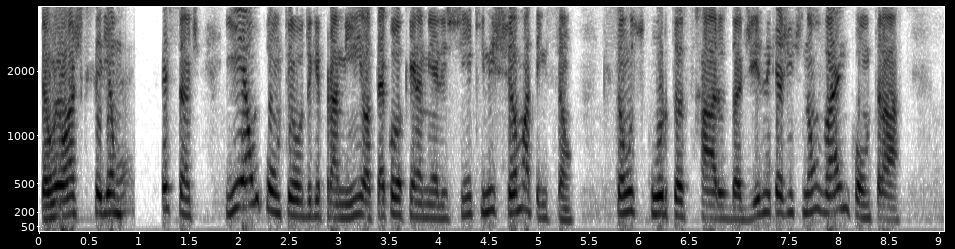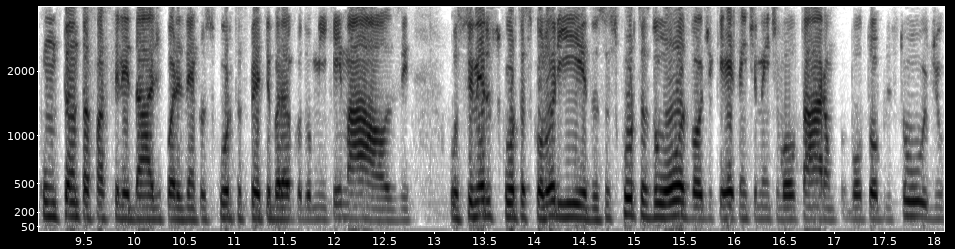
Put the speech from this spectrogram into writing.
Então eu acho que seria é interessante. E é um conteúdo que, para mim, eu até coloquei na minha listinha, que me chama a atenção. Que são os curtas raros da Disney que a gente não vai encontrar com tanta facilidade. Por exemplo, os curtas preto e branco do Mickey Mouse, os primeiros curtas coloridos, os curtas do Oswald, que recentemente voltaram, voltou pro estúdio,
